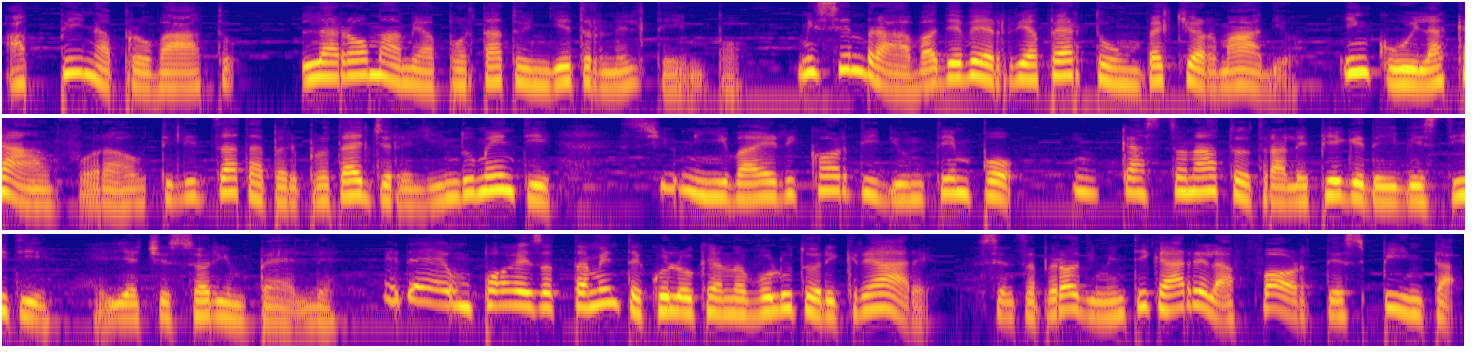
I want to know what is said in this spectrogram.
Appena provato, L'aroma mi ha portato indietro nel tempo. Mi sembrava di aver riaperto un vecchio armadio, in cui la canfora utilizzata per proteggere gli indumenti si univa ai ricordi di un tempo incastonato tra le pieghe dei vestiti e gli accessori in pelle. Ed è un po' esattamente quello che hanno voluto ricreare, senza però dimenticare la forte spinta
